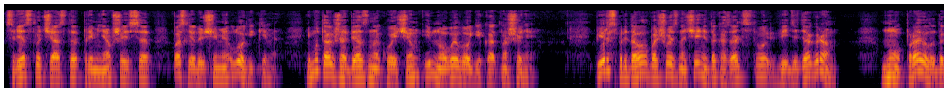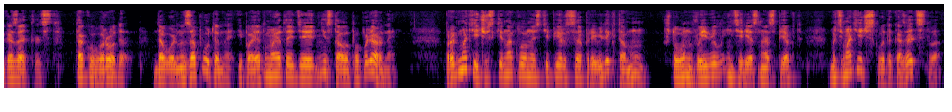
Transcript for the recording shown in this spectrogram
средство, часто применявшееся последующими логиками. Ему также обязана кое-чем и новая логика отношений. Пирс придавал большое значение доказательству в виде диаграмм. Но правила доказательств такого рода довольно запутаны, и поэтому эта идея не стала популярной. Прагматические наклонности Пирса привели к тому, что он выявил интересный аспект математического доказательства,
